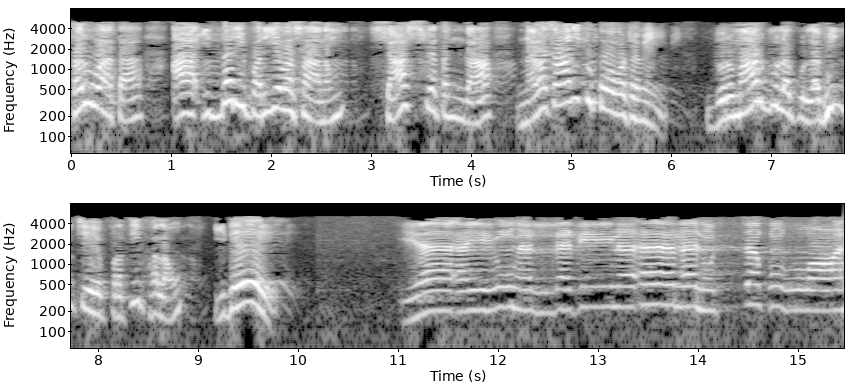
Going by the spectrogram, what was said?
తరువాత ఆ ఇద్దరి పర్యవసానం శాశ్వతంగా నరకానికి పోవటమే దుర్మార్గులకు లభించే ప్రతిఫలం ఇదే يا أيها الذين آمنوا اتقوا الله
